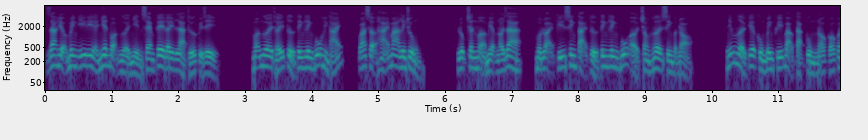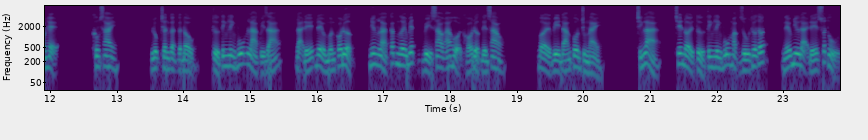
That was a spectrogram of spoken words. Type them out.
ra hiệu minh y hiển nhiên bọn người nhìn xem tê đây là thứ quỷ gì. Mọi người thấy tử tinh linh vũ hình thái, quá sợ hãi ma linh trùng. Lục trần mở miệng nói ra, một loại ký sinh tại tử tinh linh vũ ở trong hơi sinh vật nhỏ. Những người kia cùng binh khí bạo tạc cùng nó có quan hệ. Không sai. Lục trần gật gật đầu, tử tinh linh vũ là quý giá, đại đế đều muốn có được, nhưng là các ngươi biết vì sao á hội khó được đến sao? Bởi vì đám côn trùng này. Chính là, trên đời tử tinh linh vũ mặc dù thưa thớt, nếu như đại đế xuất thủ,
